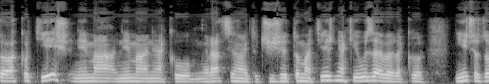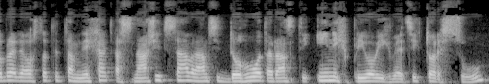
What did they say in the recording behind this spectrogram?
to ako tiež nemá, nemá nejakú racionalitu. Čiže to má tiež nejaký uzáver, ako niečo zobrať a ostatné tam nechať a snažiť sa v rámci dohôd a v rámci tých iných vplyvových vecí, ktoré sú,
